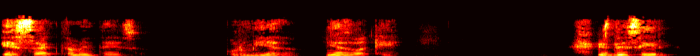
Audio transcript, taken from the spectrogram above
Exactamente eso. Por miedo. ¿Miedo a qué? Es decir,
